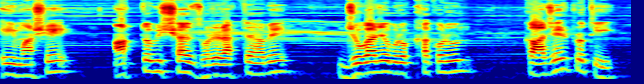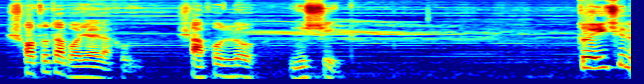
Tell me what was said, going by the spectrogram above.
এই মাসে আত্মবিশ্বাস ধরে রাখতে হবে, যোগাযোগ রক্ষা করুন, কাজের প্রতি সততা বজায় রাখুন, সাফল্য নিশ্চিত। তো এই ছিল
